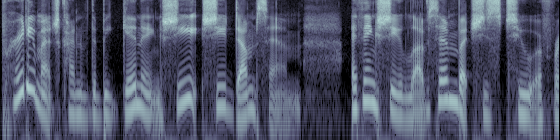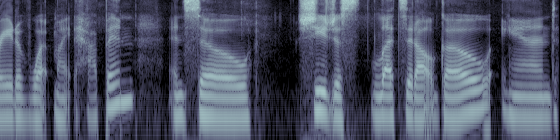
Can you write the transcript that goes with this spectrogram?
pretty much kind of the beginning she she dumps him. I think she loves him but she's too afraid of what might happen. And so she just lets it all go. And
